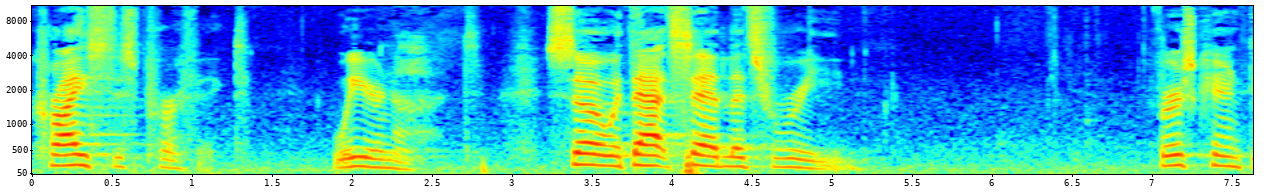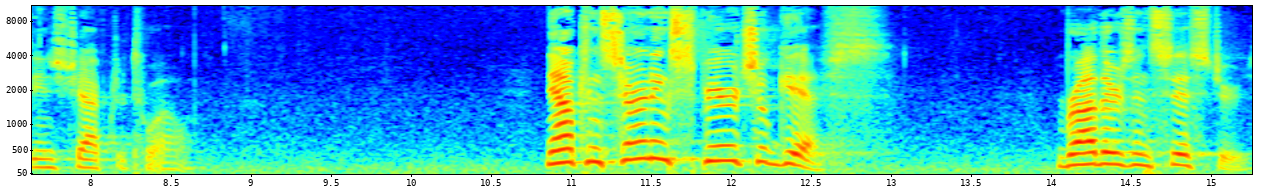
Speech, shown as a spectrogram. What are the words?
Christ is perfect. We are not. So, with that said, let's read 1 Corinthians chapter 12. Now, concerning spiritual gifts, brothers and sisters,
